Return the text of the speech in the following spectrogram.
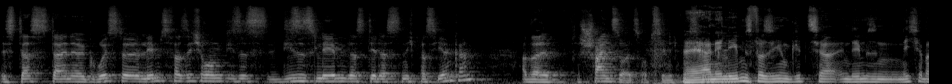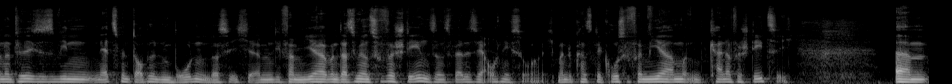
Ist das deine größte Lebensversicherung, dieses, dieses Leben, dass dir das nicht passieren kann? Aber es scheint so, als ob es dir nicht passieren Naja, eine kann. Lebensversicherung gibt es ja in dem Sinn nicht, aber natürlich ist es wie ein Netz mit doppeltem Boden, dass ich ähm, die Familie habe und dass wir uns so verstehen, sonst wäre das ja auch nicht so. Ich meine, du kannst eine große Familie haben und keiner versteht sich. Ähm,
